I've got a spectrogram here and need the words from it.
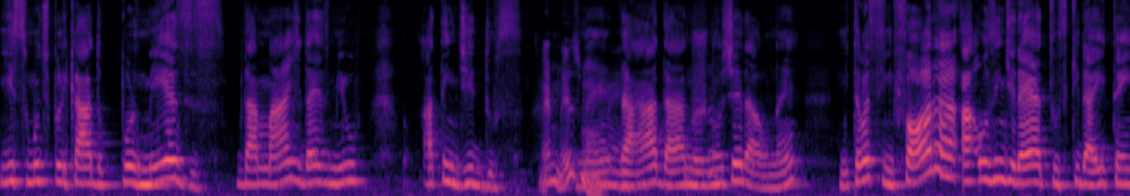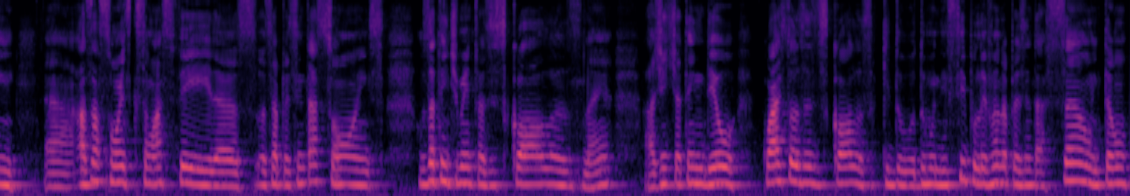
isso multiplicado por meses, dá mais de 10 mil atendidos É mesmo? né? É. Dá, dá, no, no geral, né? Então, assim, fora a- os indiretos, que daí tem ah, as ações, que são as feiras, as apresentações, os atendimentos às escolas, né? A gente atendeu quase todas as escolas aqui do, do município, levando apresentação. Então,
